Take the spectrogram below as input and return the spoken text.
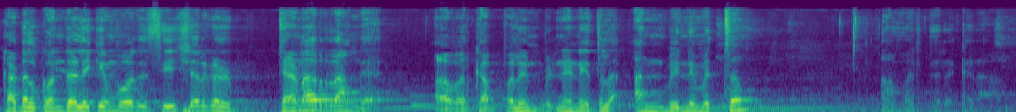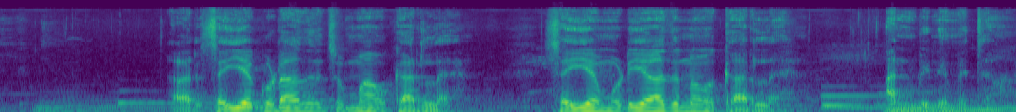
கடல் கொந்தளிக்கும் போது சீஷர்கள் திணறாங்க. அவர் கப்பலின் பின்னணியத்தில் அன்பு நிமித்தம் அமர்ந்திருக்கிறார். அவர் செய்யக்கூடாதுன்னு சும்மா உட்காரல. செய்ய முடியாதுன்னு உட்காரல. அன்பு நிமித்தம்.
